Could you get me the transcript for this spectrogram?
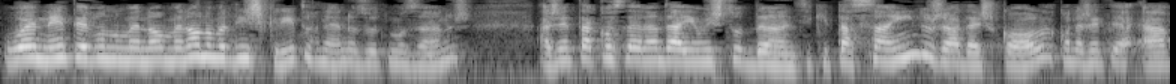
o Enem teve um menor, menor número de inscritos né, nos últimos anos. A gente está considerando aí um estudante que está saindo já da escola, quando a gente. A, a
